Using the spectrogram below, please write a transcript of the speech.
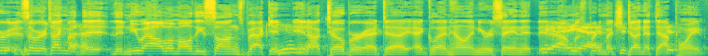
were so we were talking about the, the new album, all these songs back in, Yeah, in yeah. October at uh, at Glen Helen. You were saying that the Yeah, album was yeah, pretty much just- done at that just- point.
